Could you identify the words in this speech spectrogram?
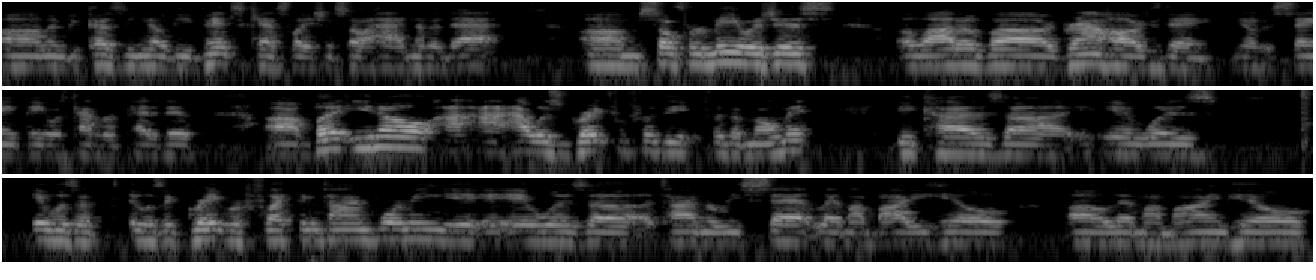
um, and because you know the events cancellation, so I had none of that. Um, so for me it was just a lot of uh, Groundhog's Day. You know the same thing. Was kind of repetitive, uh, but you know I, I, was grateful for the for the moment because uh, it was it was a it was a great reflecting time for me. It, it was a, a, time to reset, let my body heal, uh, let my mind heal,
